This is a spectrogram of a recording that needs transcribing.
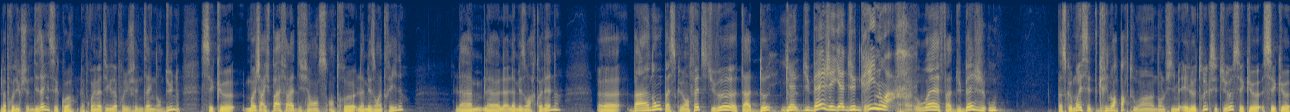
La production design, c'est quoi? La problématique de la production design dans Dune, c'est que moi j'arrive pas à faire la différence entre la maison Atreides, la, la, la, la maison Harkonnen. Euh, bah non, parce que en fait, si tu veux, t'as deux, Il y a deux- du beige et il y a du gris noir. euh, ouais, enfin du beige où? Parce que moi, c'est gris noir partout hein, dans le film. Et le truc, si tu veux, c'est que c'est que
